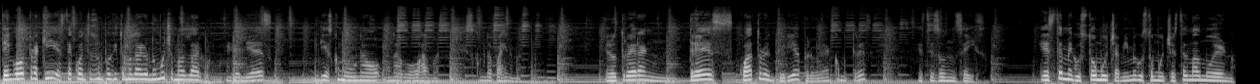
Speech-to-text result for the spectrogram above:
Tengo otro aquí. Este cuento es un poquito más largo, no mucho más largo. En realidad es, es como una, una hoja más. Es como una página más. El otro eran tres, cuatro en teoría, pero eran como tres. Este son seis. Este me gustó mucho, a mí me gustó mucho. Este es más moderno.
